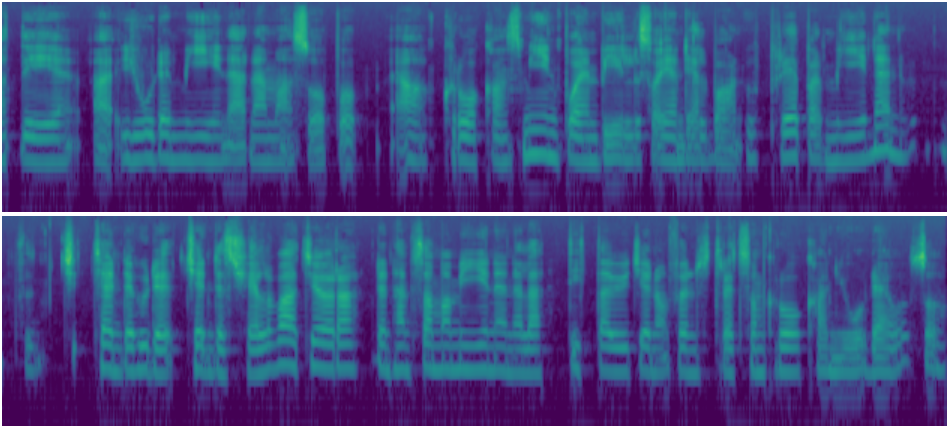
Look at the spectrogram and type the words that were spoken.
att de äh, gjorde miner när man såg på ja, kråkans min på en bild, så en del barn upprepar minen. Kände hur det kändes själva att göra den här samma minen eller titta ut genom fönstret som kråkan gjorde. Och så.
